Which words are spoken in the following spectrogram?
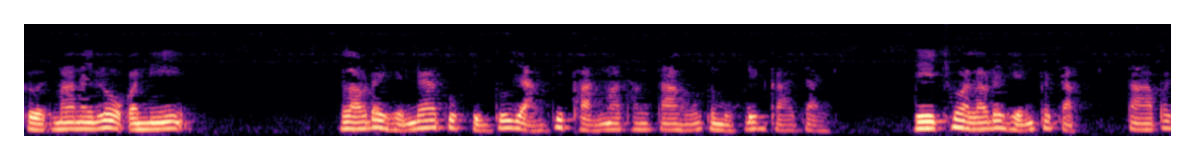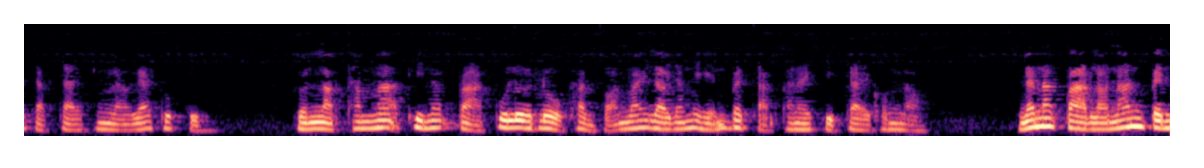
เกิดมาในโลกอันนี้ เราได้เห็นแล้วทุกสิ่งทุกอย่างที่ผ่านมาทางตาหูจมูกลิ้นกายใจ ดีชั่วเราได้เห็นประจักษ์ตาประจักษ์ใจของเราและทุกสิ่ง ส่วนหลักธรรมะที่นักปราชญ์ผู้เลิศโลกท่านสอนไว้เรายังไม่เห็นประจักษ์ภายในจิตใจของเรา และนักปราชญ์เหล่านั้นเป็น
